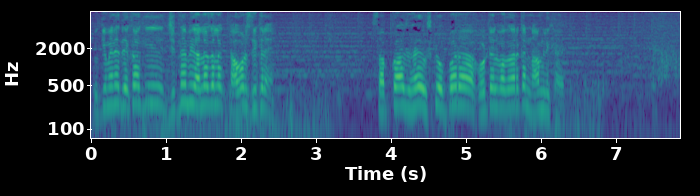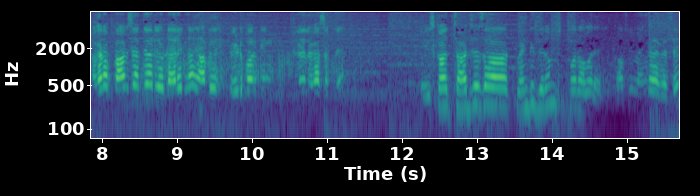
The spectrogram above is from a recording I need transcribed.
क्योंकि मैंने देखा कि जितने भी अलग अलग टावर्स दिख रहे हैं, सबका जो है उसके ऊपर होटल वगैरह का नाम लिखा है। अगर आप कार से आते हैं और डायरेक्ट ना यहाँ पे पेड पार्किंग जो है लगा सकते हैं। तो इसका charges twenty dirhams per hour है। काफ़ी महँगा है वैसे।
